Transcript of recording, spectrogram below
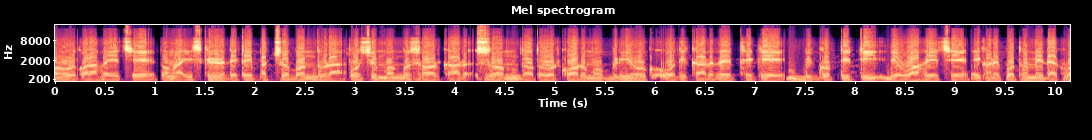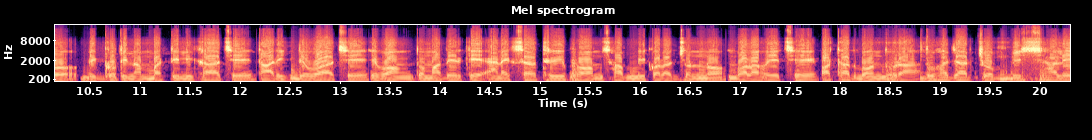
অনুরোধ করা হয়েছে। তোমরা স্ক্রিনে দেখতেই পাচ্ছ বন্ধুরা, পশ্চিমবঙ্গ সরকার শ্রম দপ্তর কর্ম বিনিয়োগ অধিকারদের থেকে বিজ্ঞপ্তিটি দেওয়া হয়েছে। এখানে প্রথমে দেখো, বিজ্ঞপ্তি নাম্বারটি লেখা আছে, তারিখ দেওয়া আছে এবং তোমাদেরকে অ্যানেক্সার থ্রি ফর্ম সাবমিট করার জন্য বলা হয়েছে। অর্থাৎ বন্ধুরা দু হাজার চব্বিশ সালে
